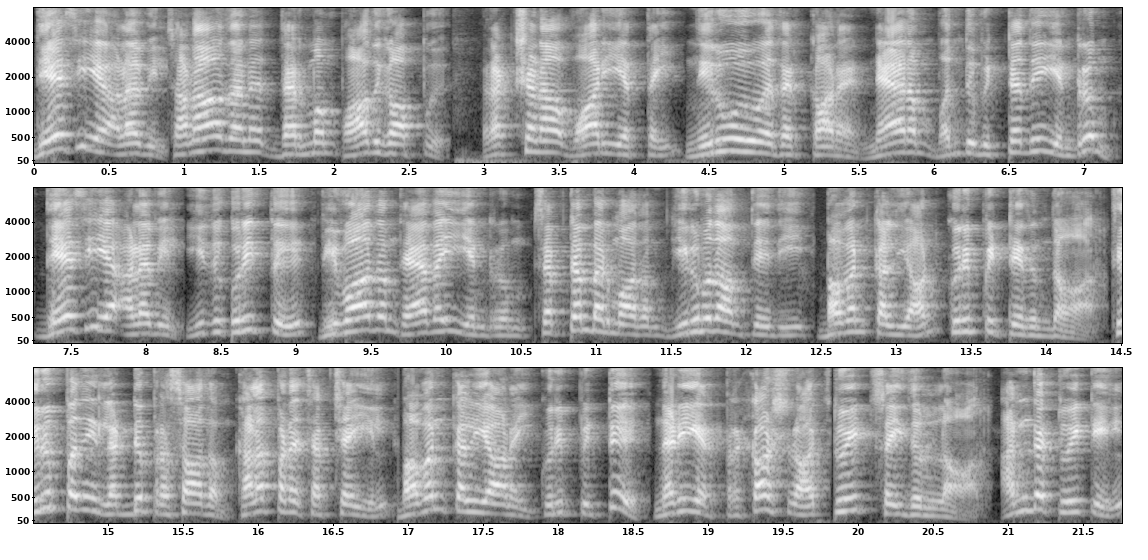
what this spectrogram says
தேசிய அளவில் சனாதன தர்மம் பாதுகாப்பு ரக்ஷணா வாரியத்தை நிறுவுவதற்கான நேரம் வந்துவிட்டது என்றும் தேசிய அளவில் இது குறித்து விவாதம் தேவை என்றும் செப்டம்பர் மாதம் இருபதாம் தேதி பவன் கல்யாண் குறிப்பிட்டிருந்தார். திருப்பதி லட்டு பிரசாதம் கலப்பட சர்ச்சையில் பவன் கல்யாணை குறிப்பிட்டு நடிகர் பிரகாஷ் ராஜ் ட்வீட் செய்துள்ளார். அந்த ட்வீட்டில்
